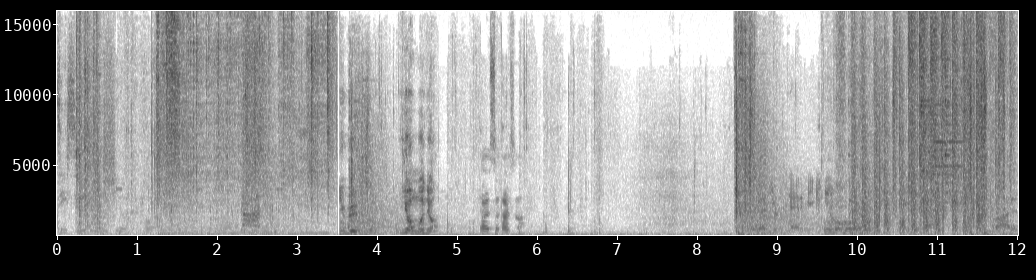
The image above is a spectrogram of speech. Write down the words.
CCD shield deployed. 달써 달써. You control area. Spotted.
